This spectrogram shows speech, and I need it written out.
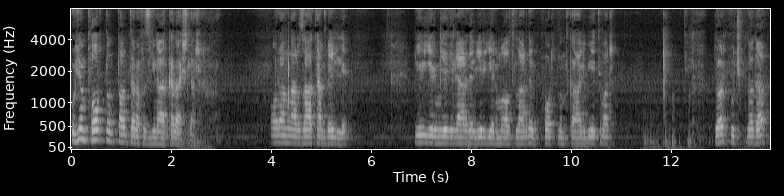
Bugün Portland'dan tarafız yine arkadaşlar. Oranlar zaten belli. 1.27'lerde 1.26'larda bir Portland galibiyeti var. 4.5'la da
